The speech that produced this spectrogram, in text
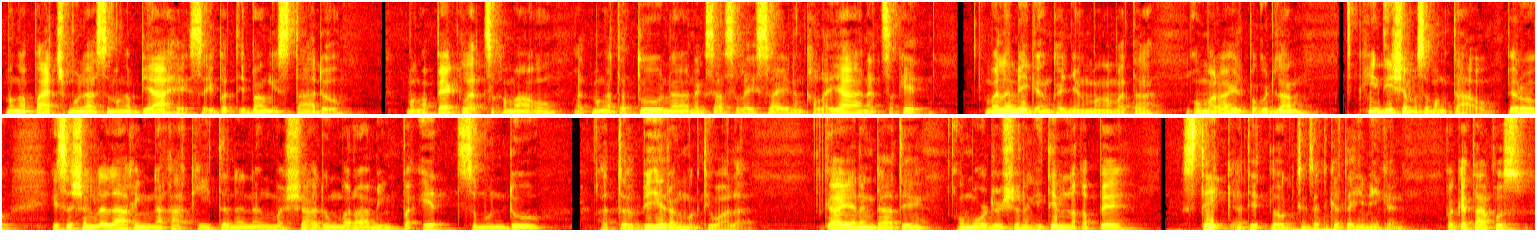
mga patch mula sa mga biyahe sa iba't ibang estado, mga peklat sa kamao at mga tattoo na nagsasalaysay ng kalayaan at sakit. Malamig ang kanyang mga mata, o marahil pagod lang. Hindi siya masamang tao, pero isa siyang lalaking nakakita na ng masyadong maraming pait sa mundo at uh, bihirang magtiwala. Gaya ng dati, umorder siya ng itim na kape, steak at itlog at katahimikan. Pagkatapos,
